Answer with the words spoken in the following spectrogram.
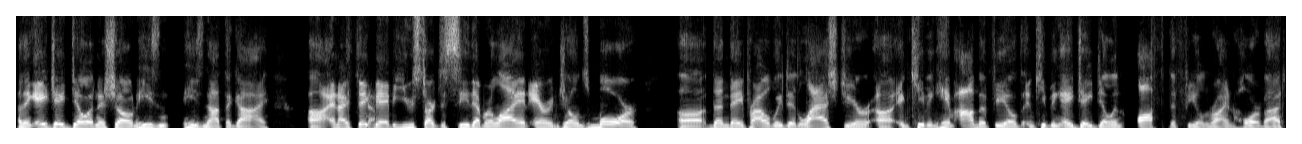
I think AJ Dillon has shown he's he's not the guy. Uh, and I think yeah. maybe you start to see them rely on Aaron Jones more uh, than they probably did last year uh, in keeping him on the field and keeping AJ Dillon off the field, Ryan Horvat.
